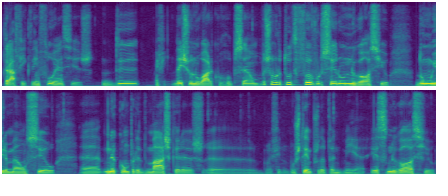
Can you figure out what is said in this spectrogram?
tráfico de influências, de enfim, deixou no ar corrupção, mas sobretudo favorecer um negócio de um irmão seu uh, na compra de máscaras, uh, enfim, nos tempos da pandemia. Esse negócio,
